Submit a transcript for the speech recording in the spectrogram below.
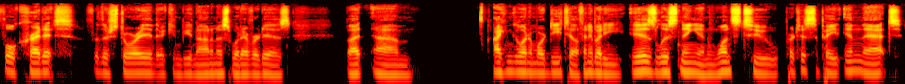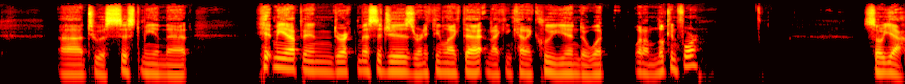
full credit for their story. That can be anonymous, whatever it is. But um, I can go into more detail. If anybody is listening and wants to participate in that, uh, to assist me in that, hit me up in direct messages or anything like that, and I can kind of clue you into what what I'm looking for. So yeah,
